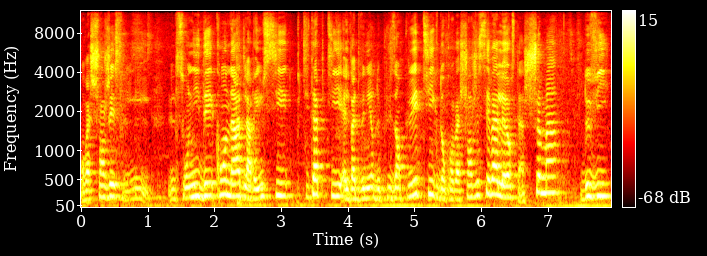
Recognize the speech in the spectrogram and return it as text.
on, va changer son idée qu'on a de la réussite petit à petit. Elle va devenir de plus en plus éthique, donc on va changer ses valeurs. C'est un chemin de vie,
